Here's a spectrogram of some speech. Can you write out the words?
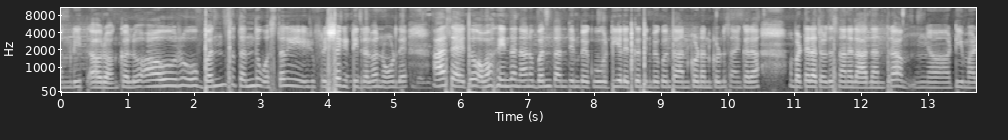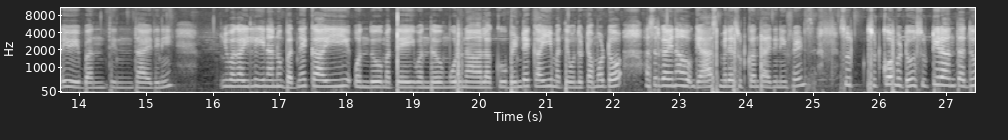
ಅಂಗಡಿ ಅವರು ಅಂಕಲು ಅವರು ಬನ್ಸ್ ತಂದು ಹೊಸ್ದಾಗಿ ಫ್ರೆಶ್ ಇಟ್ಟಿದ್ರಲ್ವ ನೋಡಿದೆ. ಆಸೆ ಆಯಿತು. ಅವಾಗಿಂದ ನಾನು ಬಂದು ತಂದು ತಿನ್ನಬೇಕು ಟೀಯಲ್ಲಿ ಎತ್ಕೊಂಡು ತಿನ್ನಬೇಕು ಅಂತ ಅಂದ್ಕೊಂಡು ಅಂದ್ಕೊಂಡು ಸಾಯಂಕಾಲ ಬಟ್ಟೆ ಎಲ್ಲ ತೊಳೆದು ಸ್ನಾನ ಎಲ್ಲ ಆದ ನಂತರ ಟೀ ಮಾಡಿ ಬಂದು ತಿಂತಾ ಇದ್ದೀನಿ. ಇವಾಗ ಇಲ್ಲಿ ನಾನು ಬದನೆಕಾಯಿ ಒಂದು ಮತ್ತು ಒಂದು ಮೂರು ನಾಲ್ಕು ಬೆಂಡೆಕಾಯಿ ಮತ್ತು ಒಂದು ಟೊಮೊಟೊ, ಹಸಿರುಗಾಯಿನ ಗ್ಯಾಸ್ ಮೇಲೆ ಸುಟ್ಕೊತಾ ಇದ್ದೀನಿ ಫ್ರೆಂಡ್ಸ್ ಸುಟ್ ಸುಟ್ಕೊಂಬಿಟ್ಟು ಸುಟ್ಟಿರೋ ಅಂಥದ್ದು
